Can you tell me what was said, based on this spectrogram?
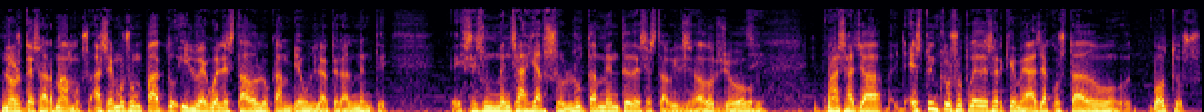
nos desarmamos, hacemos un pacto y luego el Estado lo cambia unilateralmente. Ese es un mensaje absolutamente desestabilizador. Yo más allá, esto incluso puede ser que me haya costado votos.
